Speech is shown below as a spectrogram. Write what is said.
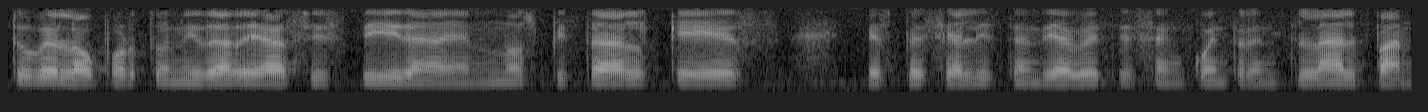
tuve la oportunidad de asistir a, en un hospital que es especialista en diabetes se encuentra en Tlalpan.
